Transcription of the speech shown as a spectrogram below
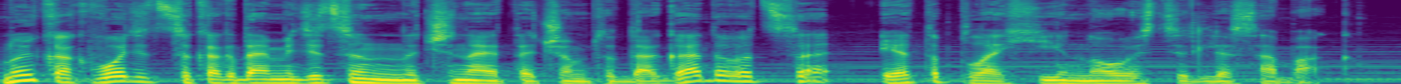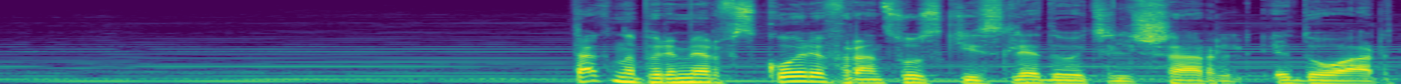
Ну и как водится, когда медицина начинает о чем-то догадываться, это плохие новости для собак. Так, например, вскоре французский исследователь Шарль Эдуард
